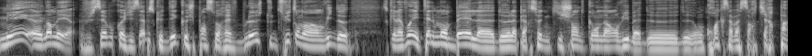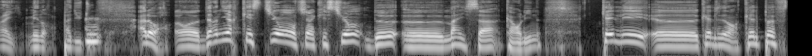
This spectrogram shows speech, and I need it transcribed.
mais euh, non, mais je sais pourquoi je dis ça, parce que dès que je pense au rêve bleu, tout de suite on a envie de. Parce que la voix est tellement belle euh, de la personne qui chante qu'on a envie bah, de, On croit que ça va sortir pareil. Mais non, pas du tout. Mm. Alors, dernière question, tiens, question de Maïssa, Caroline. Quelle est, quelles, quelles peuvent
